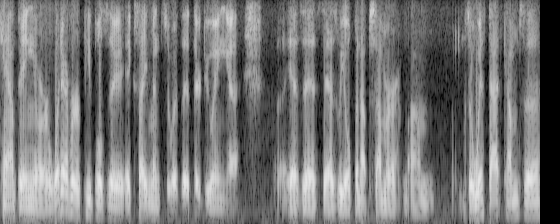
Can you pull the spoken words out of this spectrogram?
camping or whatever people's uh, excitements that they're doing uh, as, as as we open up summer. Um, so with that comes uh,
